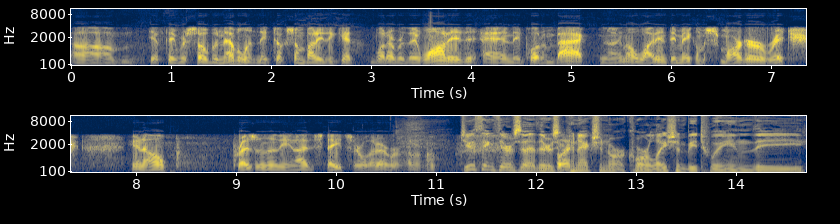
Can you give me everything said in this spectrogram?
Um, if they were so benevolent and they took somebody to get whatever they wanted and they put them back, you know, why didn't they make them smarter, rich, you know, president of the United States or whatever? I don't know. Do you think there's a there's but, a connection or a correlation between the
